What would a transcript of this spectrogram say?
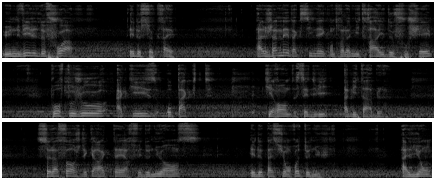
une ville de foi et de secret, à jamais vaccinée contre la mitraille de Fouché, pour toujours acquise au pacte qui rendent cette vie habitable. Cela forge des caractères faits de nuances et de passions retenues. À Lyon,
